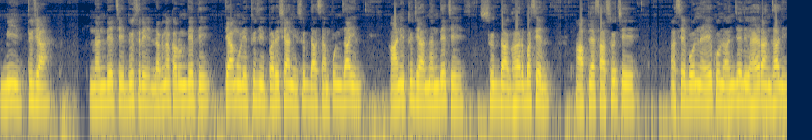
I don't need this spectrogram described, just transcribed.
मी तुझ्या नंदेचे दुसरे लग्न करून देते. त्यामुळे तुझी परेशानीसुद्धा संपून जाईल आणि तुझ्या नंदेचे सुद्धा घर बसेल. आपल्या सासूचे असे बोलणे ऐकून अंजली हैराण झाली.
